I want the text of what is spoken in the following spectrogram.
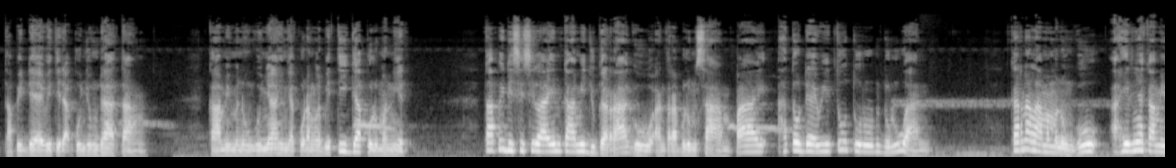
tapi Dewi tidak kunjung datang. Kami menunggunya hingga kurang lebih 30 menit. Tapi di sisi lain kami juga ragu antara belum sampai atau Dewi itu turun duluan. Karena lama menunggu, akhirnya kami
